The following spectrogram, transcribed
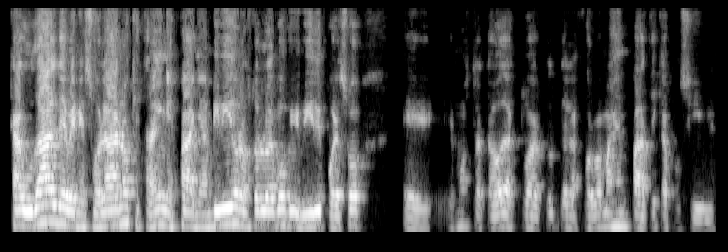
caudal de venezolanos que están en España han vivido, nosotros lo hemos vivido y por eso eh, hemos tratado de actuar de la forma más empática posible.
